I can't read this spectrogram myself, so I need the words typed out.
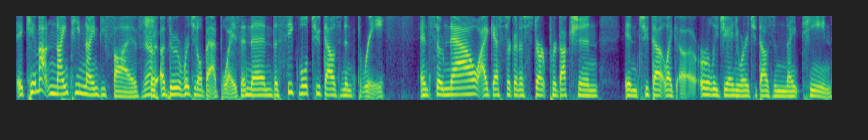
it came out in 1995, Yeah. the, uh, the original Bad Boys, and then the sequel 2003. And so now I guess they're going to start production in 2000, like uh, early January 2019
